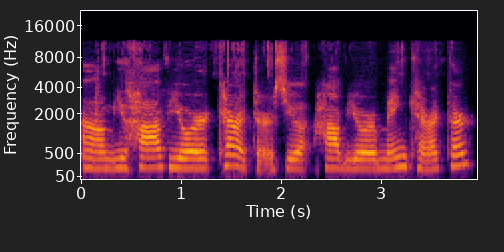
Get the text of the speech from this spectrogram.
um, you have your characters. You have your main character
